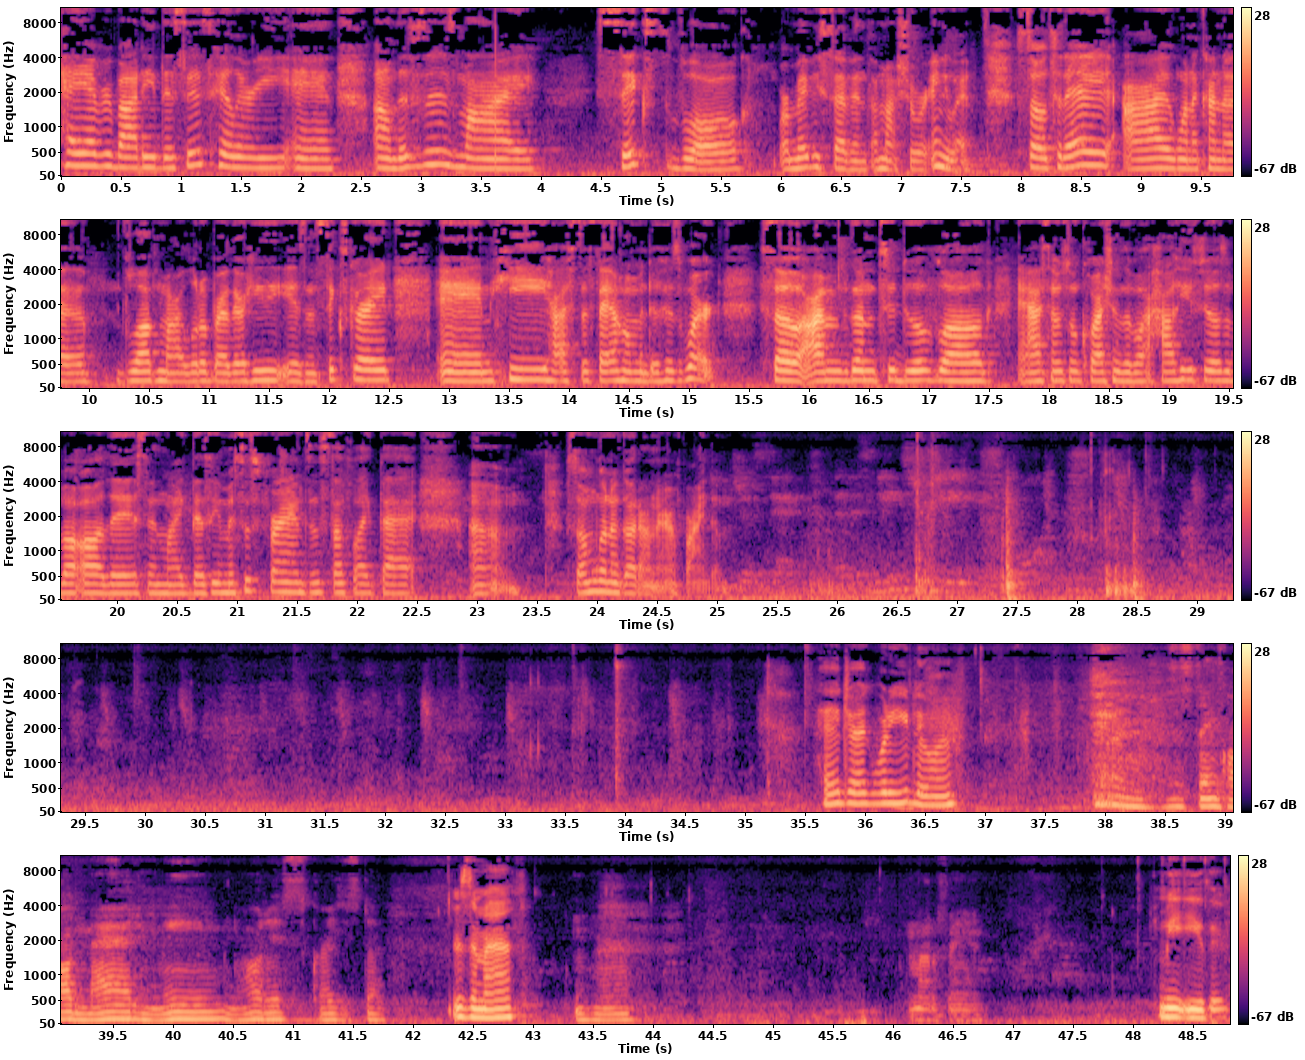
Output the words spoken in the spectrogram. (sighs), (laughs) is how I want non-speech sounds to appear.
Hey everybody, this is Hilary and um, this is my sixth vlog or maybe seventh, I'm not sure. Anyway, so today I want to kind of vlog my little brother. He is in sixth grade and he has to stay at home and do his work. So I'm going to do a vlog and ask him some questions about how he feels about all this and like does he miss his friends and stuff like that. Um, so I'm going to go down there and find him. Hey Drake, what are you doing? (sighs) this thing called Mad and Meme and all this crazy stuff. Is it math? Mm-hmm. I'm not a fan. Me either.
